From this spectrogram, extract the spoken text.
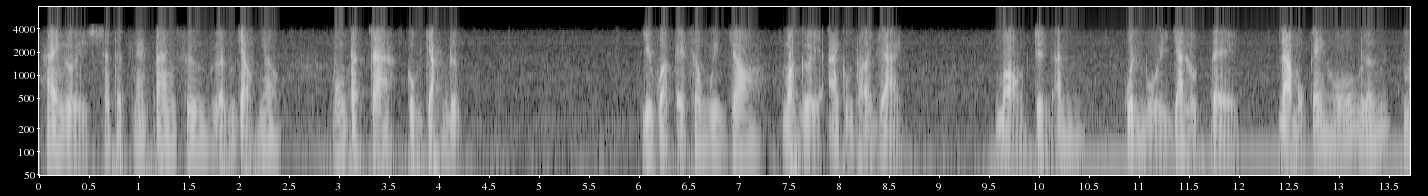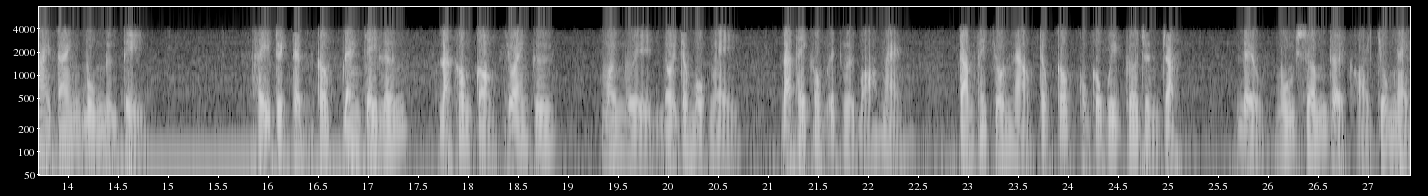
hai người sẽ thịt nát tan xương lẫn vào nhau, muốn tách ra cũng chẳng được. Vừa quá kể xong nguyên do, mọi người ai cũng thở dài. Bọn Trình Anh, huynh muội gia luật tề, đào một cái hố lớn mai táng bốn nữ tỳ. Thấy tuyệt tình cốc đang cháy lớn, đã không còn chỗ an cư, mọi người nội trong một ngày đã thấy không ít người bỏ mạng. Cảm thấy chỗ nào trong cốc cũng có nguy cơ rình rập, đều muốn sớm rời khỏi chốn này.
